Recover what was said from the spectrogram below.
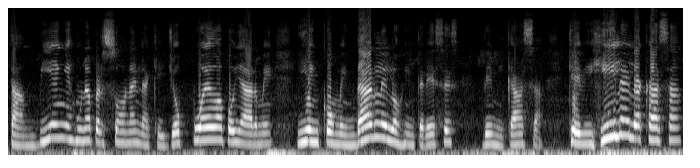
también es una persona en la que yo puedo apoyarme y encomendarle los intereses de mi casa que vigile la casa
